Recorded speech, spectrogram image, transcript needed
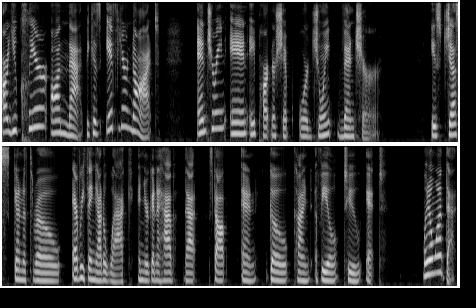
Are you clear on that? Because if you're not, entering in a partnership or joint venture is just going to throw everything out of whack and you're going to have that stop and go kind of feel to it. We don't want that.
